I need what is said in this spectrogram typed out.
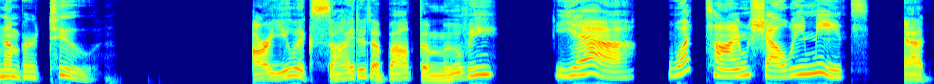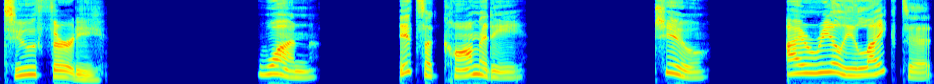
Number 2. Are you excited about the movie? Yeah. What time shall we meet? At 2:30. 1. It's a comedy. 2. I really liked it.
